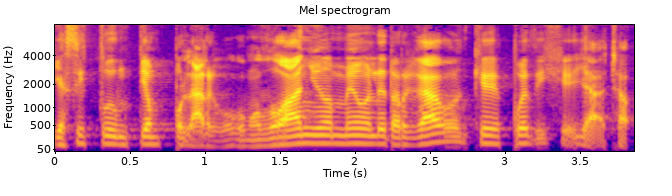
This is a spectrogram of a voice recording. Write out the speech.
Y así estuve un tiempo largo, como dos años medio letargado, en que después dije, ya, chao.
